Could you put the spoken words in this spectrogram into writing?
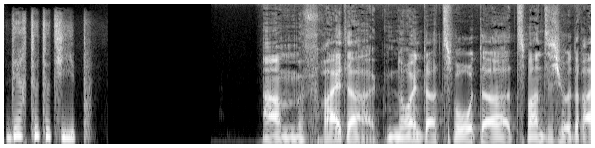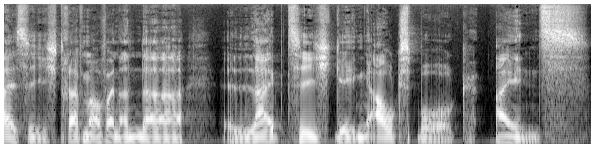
Der Tototyp. Am Freitag, 9.2.20.30 Uhr treffen aufeinander Leipzig gegen Augsburg 1.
